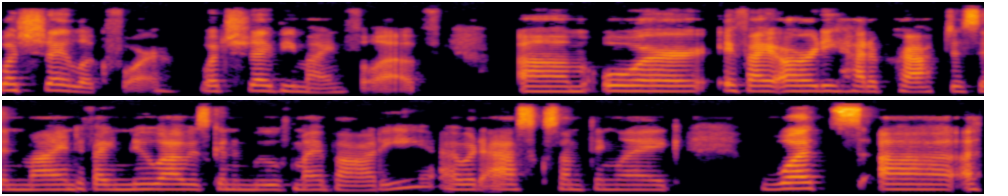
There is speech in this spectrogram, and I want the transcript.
What should I look for? What should I be mindful of? Um, or if I already had a practice in mind, if I knew I was going to move my body, I would ask something like, "What's uh, a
